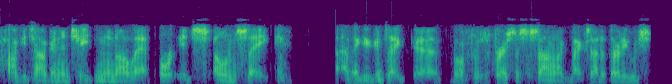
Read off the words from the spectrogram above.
honky tonking and cheating and all that for its own sake. I think you can take, uh, well, for, for instance, a song like Backside of 30, which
